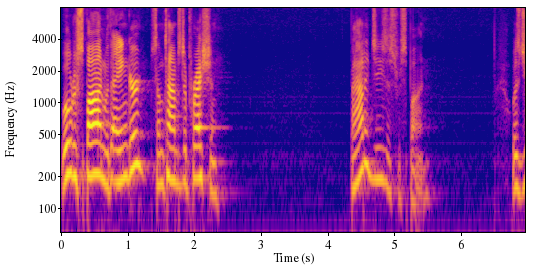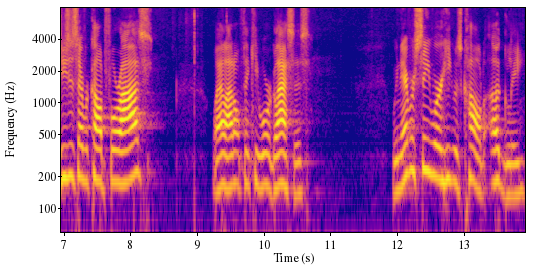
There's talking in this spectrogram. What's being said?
we'll respond with anger, sometimes depression. But how did Jesus respond? Was Jesus ever called four eyes? Well, I don't think he wore glasses. We never see where he was called ugly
